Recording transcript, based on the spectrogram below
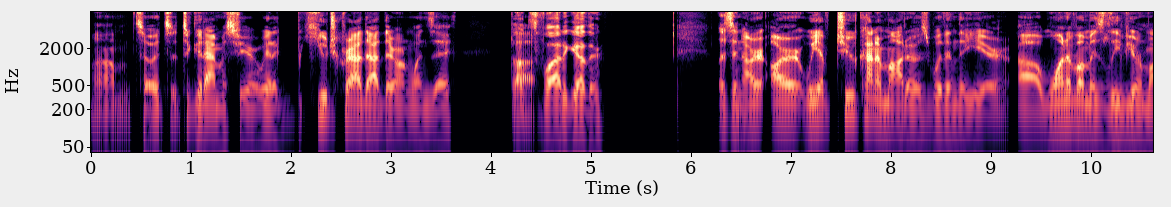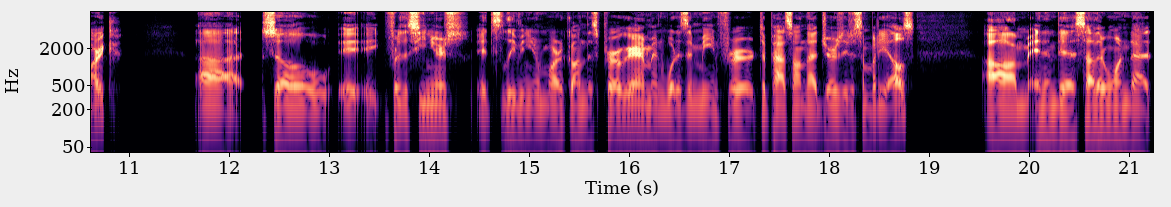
Um, so it's it's a good atmosphere. We had a huge crowd out there on Wednesday. Let's fly together. Listen, our our we have two kind of mottos within the year. Uh, one of them is leave your mark. Uh, so it, it- for the seniors, it's leaving your mark on this program, and what does it mean for to pass on that jersey to somebody else? Um, and then this other one that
